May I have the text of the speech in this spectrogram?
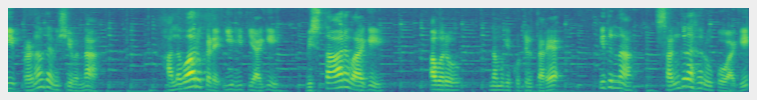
ಈ ಪ್ರಣವದ ವಿಷಯವನ್ನು ಹಲವಾರು ಕಡೆ ಈ ರೀತಿಯಾಗಿ ವಿಸ್ತಾರವಾಗಿ ಅವರು ನಮಗೆ ಕೊಟ್ಟಿರ್ತಾರೆ. ಇದನ್ನು ಸಂಗ್ರಹ ರೂಪವಾಗಿ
